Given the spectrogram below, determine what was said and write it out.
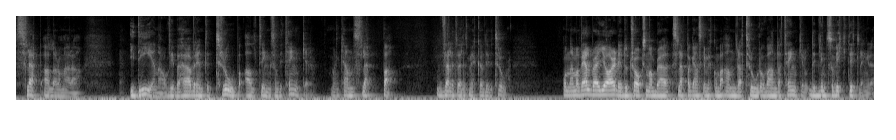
Släpp alla de här äh, idéerna och vi behöver inte tro på allting som vi tänker. Man kan släppa väldigt, väldigt mycket av det vi tror. Och när man väl börjar göra det, då tror jag också man börjar släppa ganska mycket om vad andra tror och vad andra tänker. Och det blir inte så viktigt längre.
